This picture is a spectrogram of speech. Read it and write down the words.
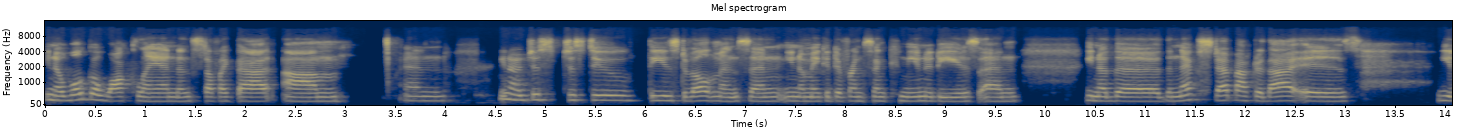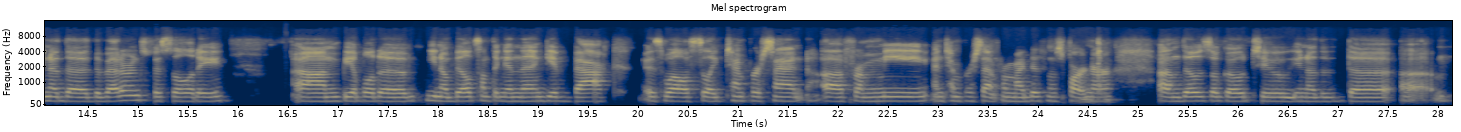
you know, we'll go walk land and stuff like that, um, and you know, just just do these developments and you know make a difference in communities, and you know, the the next step after that is you know the the veterans facility um, be able to you know build something and then give back as well so like 10% uh, from me and 10% from my business partner. Um, those will go to you know the the um,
